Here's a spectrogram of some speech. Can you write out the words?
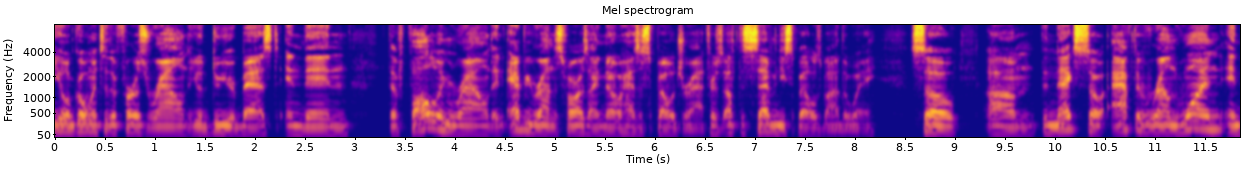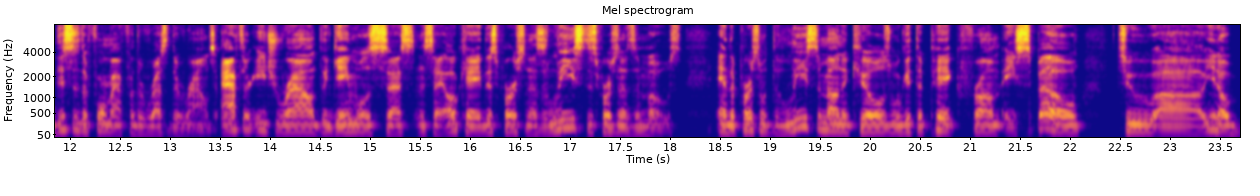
you'll go into the first round, you'll do your best, and then the following round, and every round, as far as I know, has a spell draft. There's up to 70 spells, by the way. So um, the next, so after round one, and this is the format for the rest of the rounds. After each round, the game will assess and say, okay, this person has the least, this person has the most. And the person with the least amount of kills will get to pick from a spell to, uh, you know,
